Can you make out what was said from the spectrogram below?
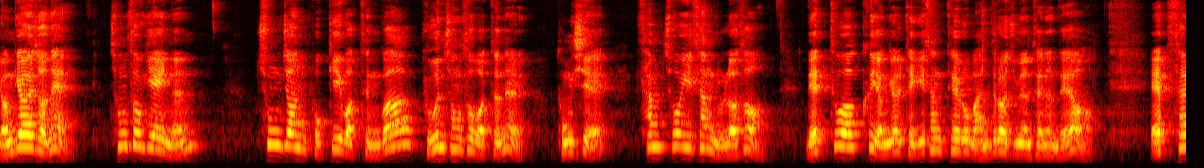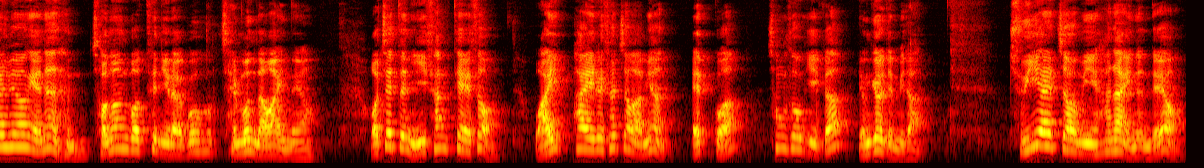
연결 전에 청소기에 있는 충전 복귀 버튼과 부분 청소 버튼을 동시에 3초 이상 눌러서 네트워크 연결 대기 상태로 만들어주면 되는데요. 앱 설명에는 전원 버튼이라고 잘못 나와 있네요. 어쨌든 이 상태에서 와이파이를 설정하면 앱과 청소기가 연결됩니다. 주의할 점이 하나 있는데요.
